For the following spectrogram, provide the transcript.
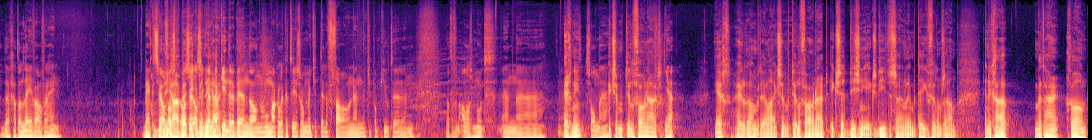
daar gaat een leven overheen. Ik merk het zelf als, als, ik als ik met mijn kinderen ben, dan hoe makkelijk het is om met je telefoon en met je computer en dat er van alles moet. En, eh, Echt niet? Zonde, hè? Ik zet mijn telefoon uit. Ja, Echt, hele dag met Ella. Ik zet mijn telefoon uit. Ik zet Disney XD, dat zijn alleen maar tekenfilms aan. En ik ga met haar gewoon,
